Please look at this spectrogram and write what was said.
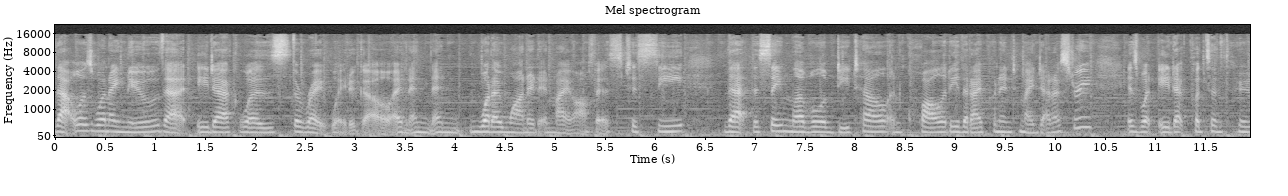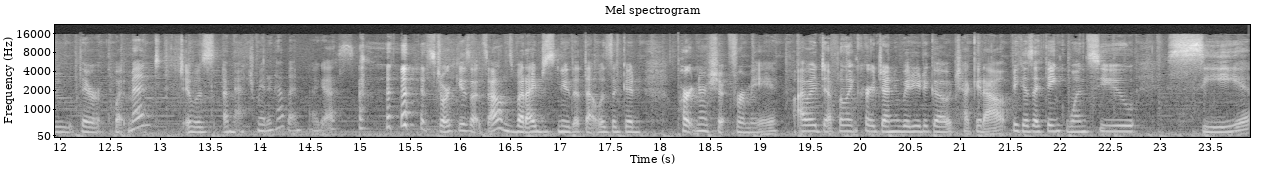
that was when I knew that A-dec was the right way to go and, and, and what I wanted in my office to see that the same level of detail and quality that I put into my dentistry is what A-dec puts into their equipment. It was a match made in heaven, I guess. as dorky as that sounds, but I just knew that that was a good partnership for me. I would definitely encourage anybody to go check it out because I think once you see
